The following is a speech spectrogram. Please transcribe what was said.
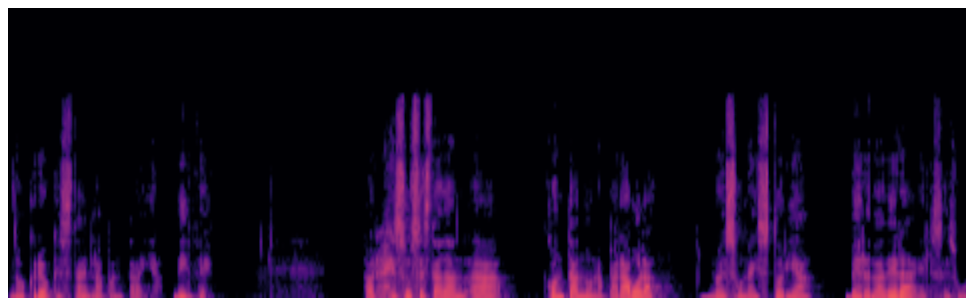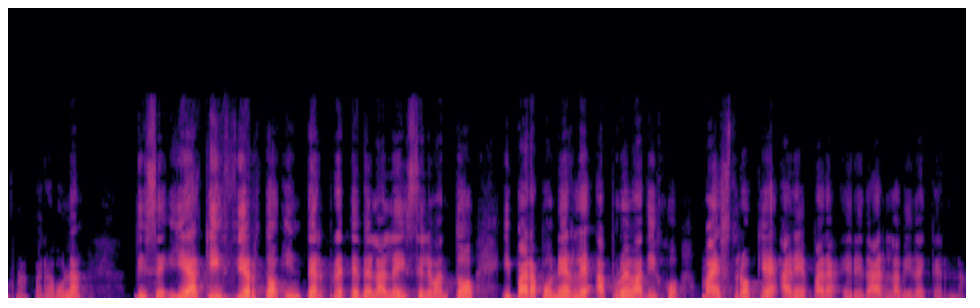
No creo que está en la pantalla. Dice, ahora Jesús está ah, contando una parábola, no es una historia verdadera, es una parábola. Dice, y aquí cierto intérprete de la ley se levantó y para ponerle a prueba dijo, Maestro, ¿qué haré para heredar la vida eterna?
